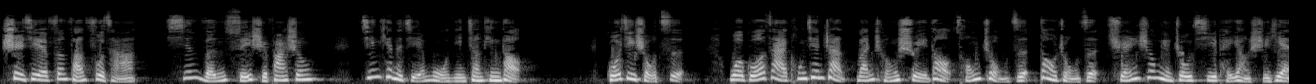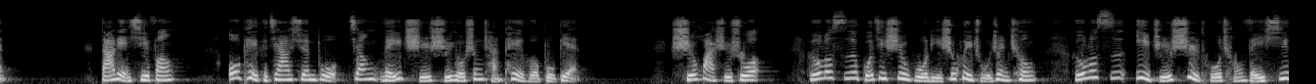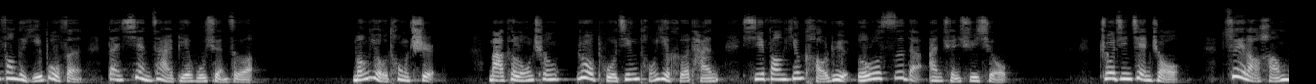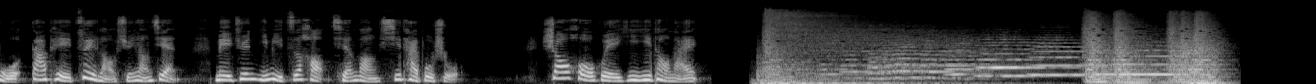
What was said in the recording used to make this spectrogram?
世界纷繁复杂，新闻随时发生。今天的节目您将听到：国际首次，我国在空间站完成水稻从种子到种子全生命周期培养实验；打脸西方。欧佩克加宣布将维持石油生产配额不变。实话实说，俄罗斯国际事务理事会主任称，俄罗斯一直试图成为西方的一部分，但现在别无选择。盟友痛斥，马克龙称，若普京同意和谈，西方应考虑俄罗斯的安全需求。捉襟见肘，最老航母搭配最老巡洋舰，美军尼米兹号前往西太部署。稍后会一一道来。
